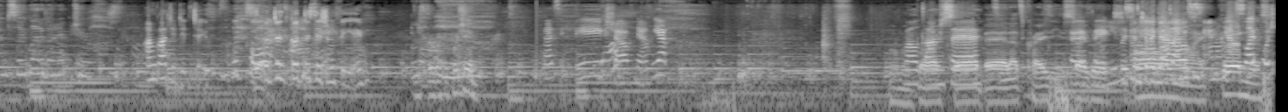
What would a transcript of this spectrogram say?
I'm so glad I got an epidural. I'm glad you did too. Good call. Good, de- good decision for you. You still got to push in. That's it. Big shove now. Yep. Oh Well gosh, done, Sarah. Sam Bear. That's crazy. You're so Perfect. good. Listen to Oh, the well girls. done. My Now slow push,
